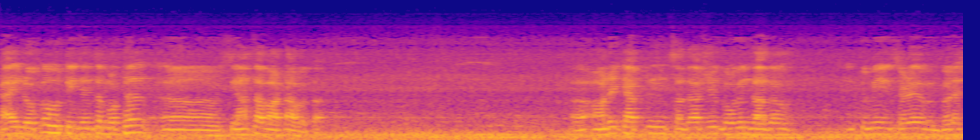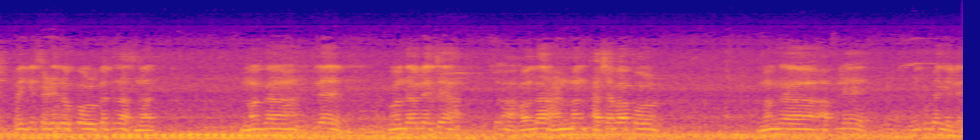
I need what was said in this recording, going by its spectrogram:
काही लोक होती ज्यांचं मोठं सिंहाचा वाटा होता. ऑनरी कॅप्टन सदाशिव गोविंद जाधव तुम्ही सगळे बऱ्याचपैकी सगळे लोक ओळखतच असणार. मग इथले गोंदवल्याचे हौलदार हनुमान खाशाबा पोळ मग आपले हे कुठे गेले?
